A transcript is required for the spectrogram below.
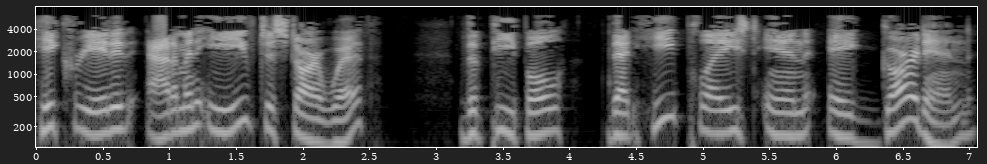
He created Adam and Eve to start with, the people that He placed in a garden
